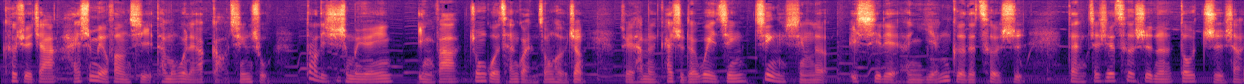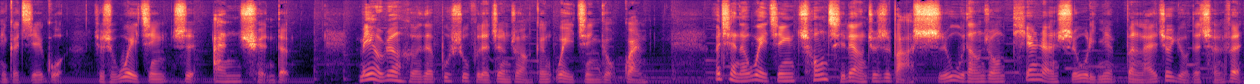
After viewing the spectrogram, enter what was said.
科学家还是没有放弃，他们为了要搞清楚到底是什么原因。引发中国餐馆综合症，所以他们开始对味精进行了一系列很严格的测试，但这些测试呢都指向一个结果，就是味精是安全的，没有任何的不舒服的症状跟味精有关。而且呢，味精充其量就是把食物当中天然食物里面本来就有的成分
